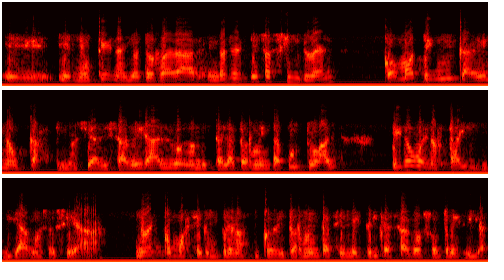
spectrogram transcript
eh, en Neuquén hay otro radar, entonces eso sirven como técnica de nowcasting, o sea, de saber algo dónde está la tormenta puntual, pero bueno, hasta ahí, digamos, o sea, no es como hacer un pronóstico de tormentas eléctricas a dos o tres días,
